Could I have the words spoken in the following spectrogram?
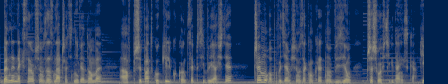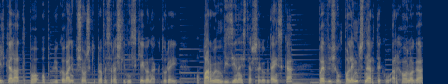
Będę jednak starał się zaznaczać niewiadome, a w przypadku kilku koncepcji wyjaśnię, czemu opowiedziałem się za konkretną wizją przeszłości Gdańska. Kilka lat po opublikowaniu książki profesora Śliwińskiego, na której oparłem wizję najstarszego Gdańska, pojawił się polemiczny artykuł archeologa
